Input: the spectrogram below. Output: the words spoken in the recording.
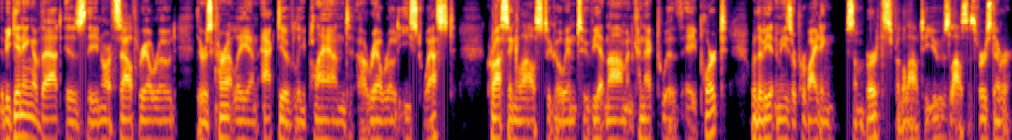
The beginning of that is the North South Railroad. There is currently an actively planned uh, railroad east west crossing Laos to go into Vietnam and connect with a port where the Vietnamese are providing some berths for the Lao to use, Laos's first ever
